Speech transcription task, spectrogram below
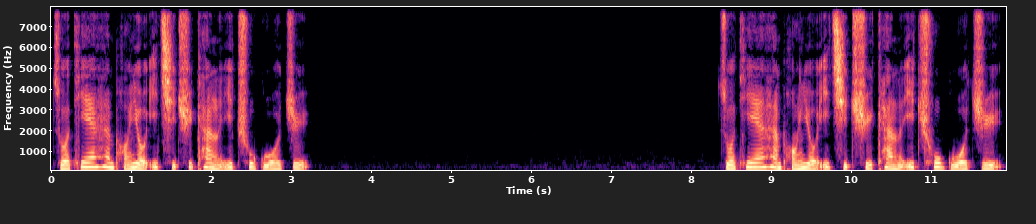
昨天和朋友一起去看了一出国剧。昨天和朋友一起去看了一出国剧。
